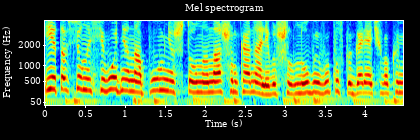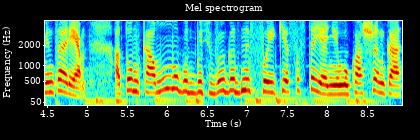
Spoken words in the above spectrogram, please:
И это все на сегодня. Напомню, что на нашем канале вышел новый выпуск горячего комментария о том, кому могут быть выгодны фейки о состоянии Лукашенко.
